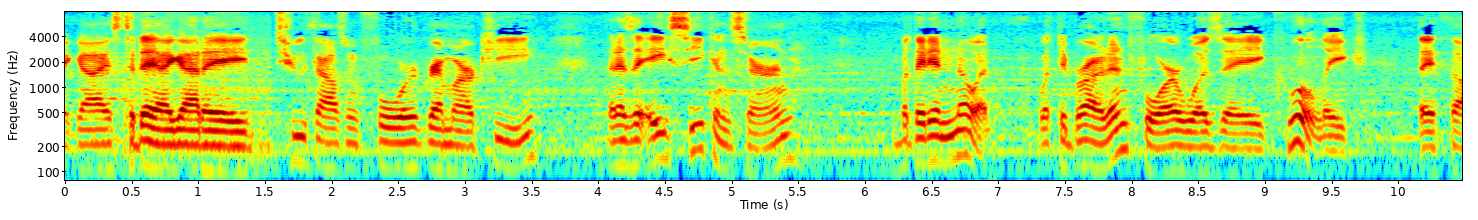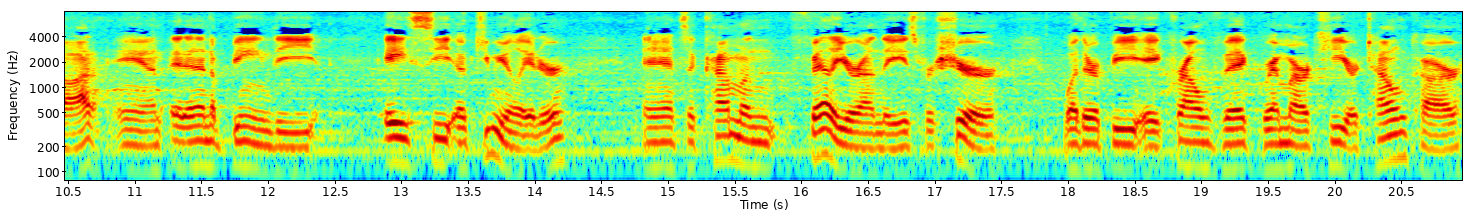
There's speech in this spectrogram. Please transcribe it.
Alright guys, today I got a 2004 Grand Marquis that has an AC concern, but they didn't know it. What they brought it in for was a coolant leak, they thought, and it ended up being the AC accumulator, and it's a common failure on these for sure, whether it be a Crown Vic, Grand Marquis, or Town Car.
